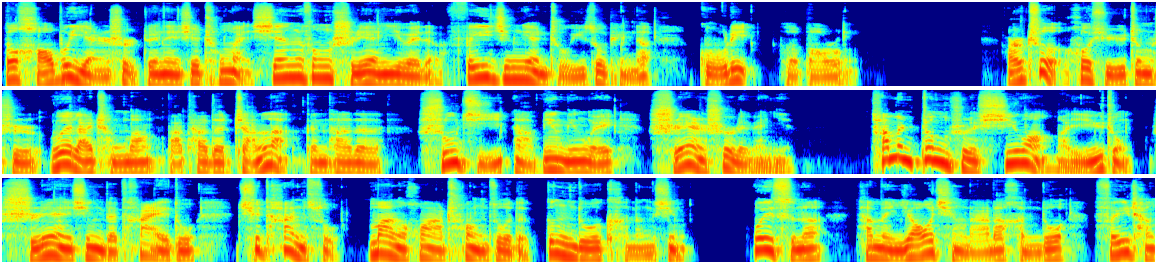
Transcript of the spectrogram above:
都毫不掩饰对那些充满先锋实验意味的非经验主义作品的鼓励和包容。而这或许正是未来城邦把他的展览跟他的书籍啊命名为实验室的原因。他们正是希望啊以一种实验性的态度去探索漫画创作的更多可能性。为此呢。他们邀请来了很多非常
